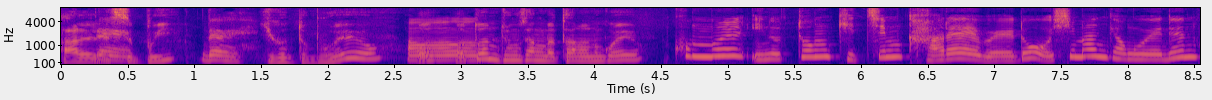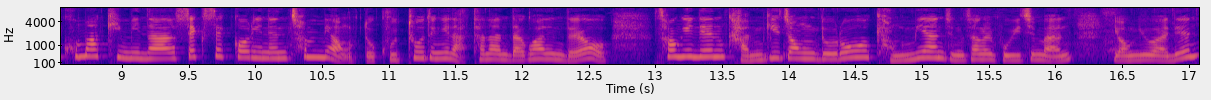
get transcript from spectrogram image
RSV? 네. 네. 이건 또 뭐예요? 어, 어, 어떤 증상 나타나는 거예요? 콧물, 인후통, 기침, 가래 외에도 심한 경우에는 코막힘이나 쌕쌕거리는 천명, 또 구토 등이 나타난다고 하는데요. 성인은 감기 정도로 경미한 증상을 보이지만 영유아는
